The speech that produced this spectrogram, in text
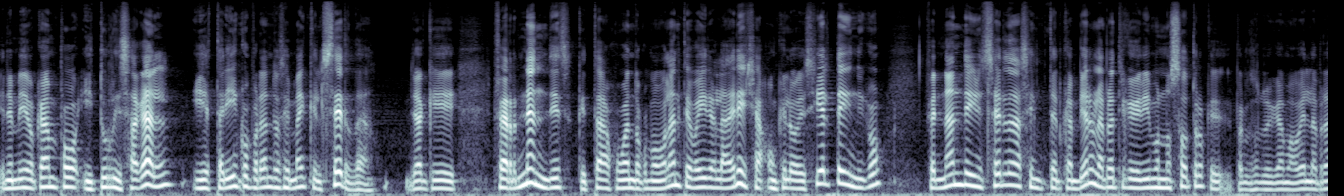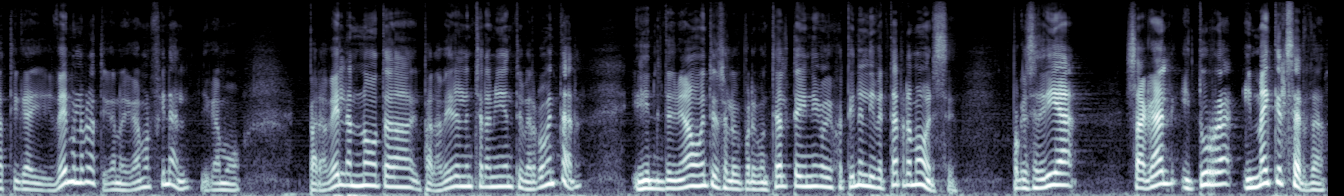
En el medio campo Iturri Zagal. Y estaría incorporándose Michael Cerda. Ya que Fernández, que estaba jugando como volante, va a ir a la derecha. Aunque lo decía el técnico. Fernández y Cerda se intercambiaron la práctica que vimos nosotros. Que para nosotros llegamos a ver la práctica y vemos la práctica. No llegamos al final. Llegamos para ver las notas, para ver el entrenamiento y para comentar. Y en determinado momento yo se lo pregunté al técnico, dijo, tiene libertad para moverse. Porque sería Zagal, Iturra y Michael Cerda.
